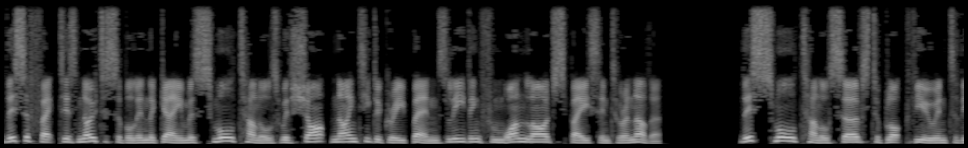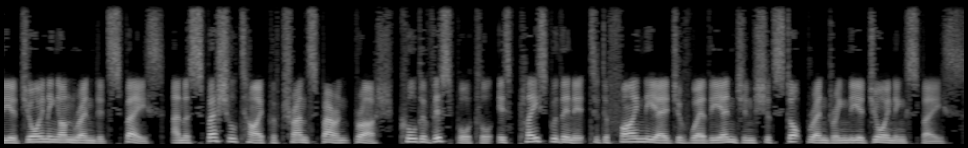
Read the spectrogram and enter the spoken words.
This effect is noticeable in the game as small tunnels with sharp 90-degree bends leading from one large space into another. This small tunnel serves to block view into the adjoining unrendered space, and a special type of transparent brush called a visportal is placed within it to define the edge of where the engine should stop rendering the adjoining space.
